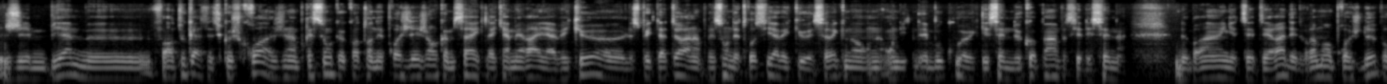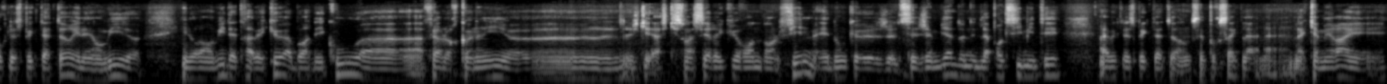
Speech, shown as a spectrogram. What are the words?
j'aime bien me, enfin en tout cas c'est ce que je crois. J'ai l'impression que quand on est proche des gens comme ça et que la caméra est avec eux, le spectateur a l'impression d'être aussi avec eux. Et c'est vrai que nous, on, on y tenait beaucoup avec des scènes de copains parce qu'il y a des scènes de bringue, etc. D'être vraiment proche d'eux pour que le spectateur il ait envie, euh, il aurait envie d'être avec eux, à boire des coups, à, à faire leurs conneries, euh, qui sont assez récurrentes dans le film. Et donc euh, j'aime bien donner de la proximité avec le spectateur. Donc c'est pour ça que la, la- la caméra est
